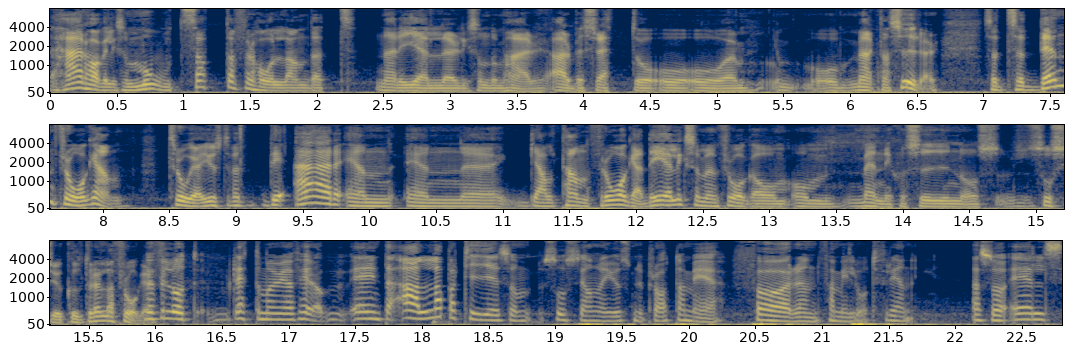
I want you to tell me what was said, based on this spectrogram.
här har vi liksom motsatta förhållandet när det gäller liksom de här arbetsrätt och, och, och, och marknadshyror. Så, så den frågan tror jag just för att det är en, en eh, galtanfråga. Det är liksom en fråga om, om människosyn och so- sociokulturella frågor. Men förlåt, rätta mig om jag har fel. Är inte alla partier som Socialdemokraterna just nu pratar med för en familjeåterförening? Alltså LC,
